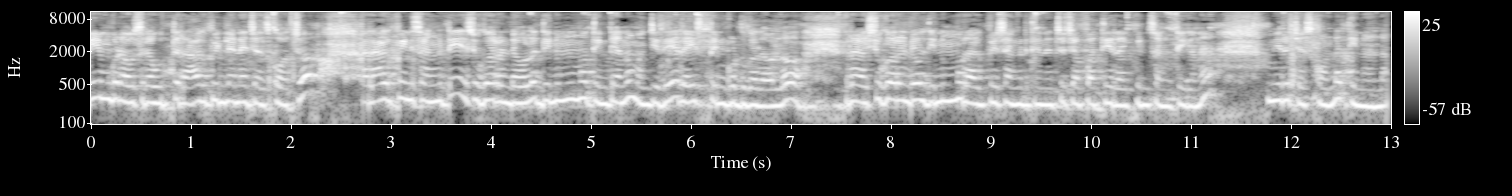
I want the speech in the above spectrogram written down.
బియ్యం కూడా అవసరం. ఉత్తి రాగి పిండిలోనే చేసుకోవచ్చు. రాగిపిండి రాగి పిండి సంగటి షుగర్ ఉండే వాళ్ళు దినము తింటాను మంచిది. రైస్ తినకూడదు. కదా వాళ్ళు? రా షుగర్ ఉండే వాళ్ళు దినము రాగి పిండి సంగటి తినచ్చు చపాతీ రాగి పీస్ సంగటి కన్నా. మీరు చేసుకోండి తినండి.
